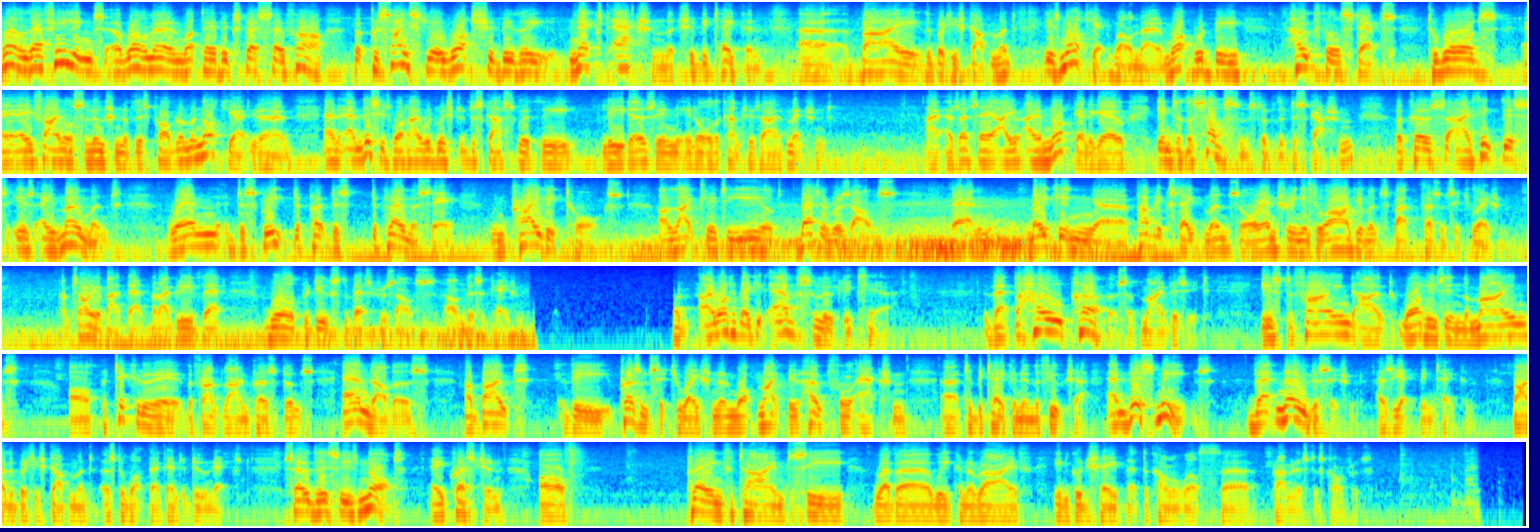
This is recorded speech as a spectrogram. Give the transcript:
Well, their feelings are well known what they've expressed so far, but precisely what should be the next action that should be taken uh, by the British government is not yet well known. What would be hopeful steps towards a, a, final solution of this problem are not yet known. And, and this is what I would wish to discuss with the leaders in, in all the countries I have mentioned. I, as I say, I, I, am not going to go into the substance of the discussion because I think this is a moment when discreet dip dis diplomacy, when private talks, are likely to yield better results than making uh, public statements or entering into arguments about the present situation. I'm sorry about that, but I believe that will produce the best results on this occasion. I want to make it absolutely clear that the whole purpose of my visit is to find out what is in the minds of particularly the frontline presidents and others about the present situation and what might be hopeful action uh, to be taken in the future. And this means that no decision has yet been taken by the British government as to what they're going to do next. So this is not a question of playing for time to see whether we can arrive in good shape at the Commonwealth uh, Prime Minister's Conference.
